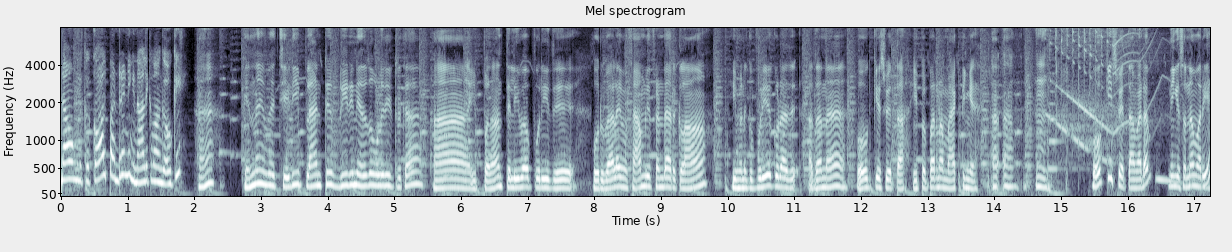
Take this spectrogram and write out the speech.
நான் உங்களுக்கு கால் பண்றேன் நீங்க நாளைக்கு வாங்க ஓகே என்ன இவ செடி பிளான்ட் ப்ரீடுன்னு ஏதோ உளறிட்டு இருக்கா? இப்பதான் தெளிவா புரியுது. ஒருவேளை இவன் ஃபேமிலி ஃப்ரெண்டா இருக்கலாம். இவனுக்கு புரியக்கூடாது. அதானே? ஓகே ஸ்வேதா. இப்ப பாரு நம்ம ஆக்டிங்க ஓகே ஸ்வேதா மேடம். நீங்க சொன்ன மாதிரியே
